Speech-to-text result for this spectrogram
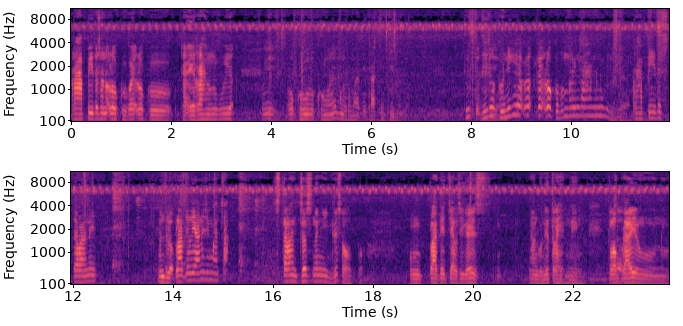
Rapi terus ana logo kayak logo daerah ngono kuwi ya. Kuwi logo-logo ngono menghormati tragedi. Duduk di logo ini kayak, logo pemerintahan ngono kuwi lho. Rapi terus setelane mendelok pelatih liyane sing macak setelan jos ning Inggris apa? Wong pelatih Chelsea guys nganggone training. Klub kae ngono.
